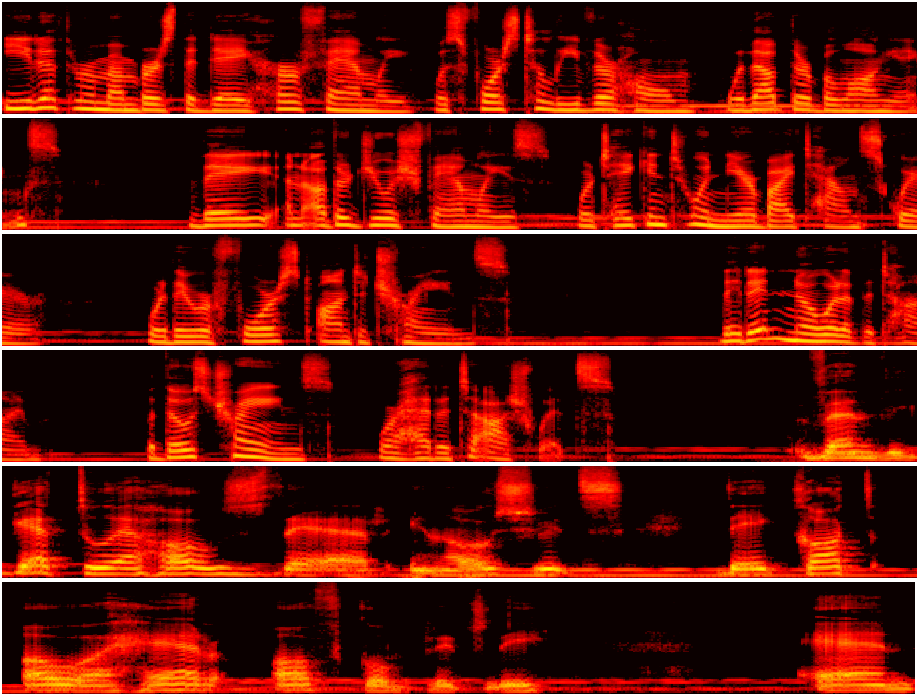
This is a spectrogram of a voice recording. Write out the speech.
Edith remembers the day her family was forced to leave their home without their belongings. They and other Jewish families were taken to a nearby town square where they were forced onto trains. They didn't know it at the time, but those trains were headed to Auschwitz. When we get to a house there in Auschwitz, they cut our hair off completely. And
